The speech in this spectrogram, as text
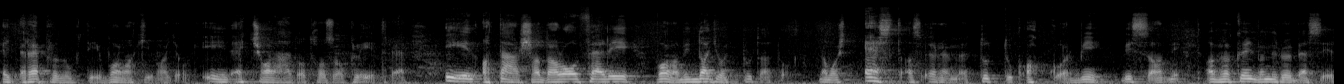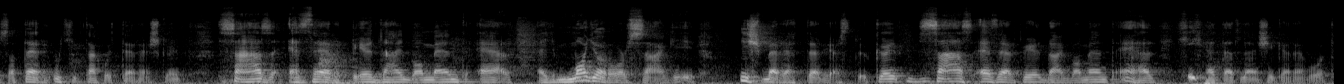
egy reproduktív valaki vagyok, én egy családot hozok létre, én a társadalom felé valami nagyot mutatok. Na most ezt az örömöt tudtuk akkor mi visszaadni. Az a könyv, amiről beszélsz, a ter, úgy hívták, hogy terhes könyv. Százezer példányban ment el egy magyarországi ismeretterjesztő könyv, százezer példányban ment el, hihetetlen sikere volt.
